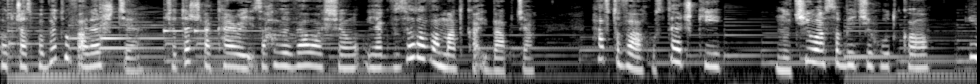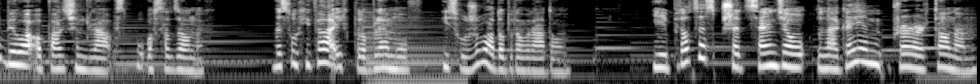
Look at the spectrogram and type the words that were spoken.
Podczas pobytu w areszcie cioteczka Carrie zachowywała się jak wzorowa matka i babcia – haftowała chusteczki, nuciła sobie cichutko i była oparciem dla współosadzonych. Wysłuchiwała ich problemów i służyła dobrą radą. Jej proces przed sędzią Lagejem Breretonem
